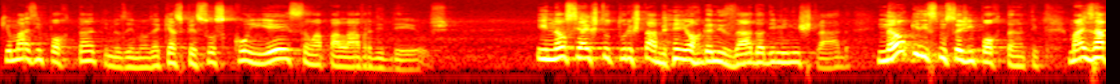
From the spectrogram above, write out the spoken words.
Que o mais importante, meus irmãos, é que as pessoas conheçam a palavra de Deus. E não se a estrutura está bem organizada ou administrada. Não que isso não seja importante, mas a,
